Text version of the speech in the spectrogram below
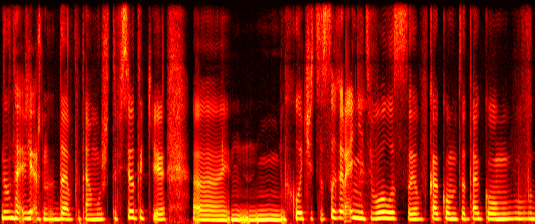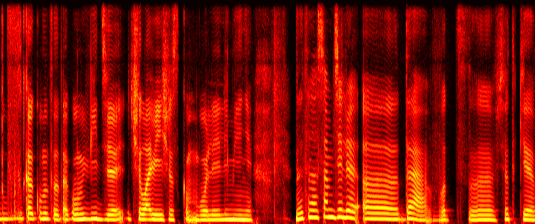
Ну, наверное, да, потому что все-таки э, хочется сохранить волосы в каком-то таком, в, в каком-то таком виде человеческом, более или менее. Но это на самом деле, э, да, вот э, все-таки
